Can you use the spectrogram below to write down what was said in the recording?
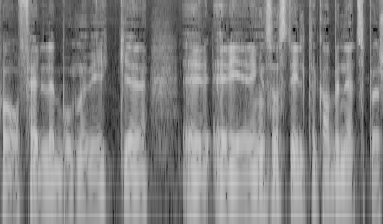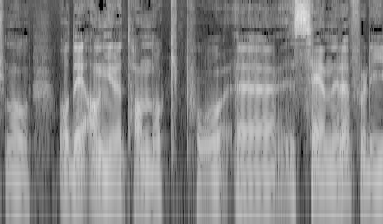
på å felle Bondevik-regjeringen som stilte kabinettspørsmål. Og det angret han nok på eh, senere, fordi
